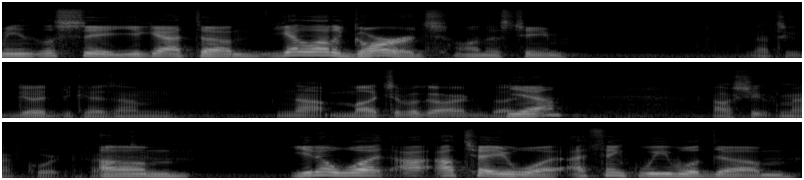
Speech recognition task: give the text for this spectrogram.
mean, let's see. You got um, you got a lot of guards on this team. that's good because I'm not much of a guard, but yeah. I'll shoot from half court. If I need to. Um, you know what? I- I'll tell you what. I think we would. Um,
